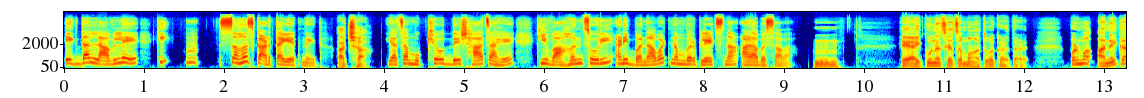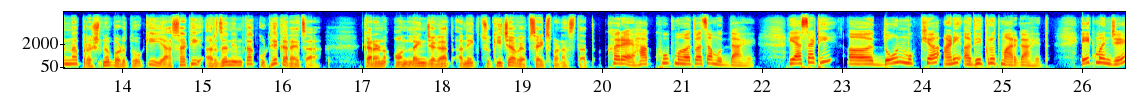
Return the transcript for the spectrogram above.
एकदा लावले की सहज काढता येत नाहीत. अच्छा. याचा मुख्य उद्देश हाच आहे की वाहन चोरी आणि बनावट नंबर प्लेट्सना आळा बसावा. हे ऐकूनच याचं महत्त्व कळतंय. पण मग अनेकांना प्रश्न पडतो की यासाठी अर्ज नेमका कुठे करायचा? कारण ऑनलाईन जगात अनेक चुकीच्या वेबसाईट्स पण असतात. खरंय हा खूप महत्त्वाचा मुद्दा आहे. यासाठी दोन मुख्य आणि अधिकृत मार्ग आहेत. एक म्हणजे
